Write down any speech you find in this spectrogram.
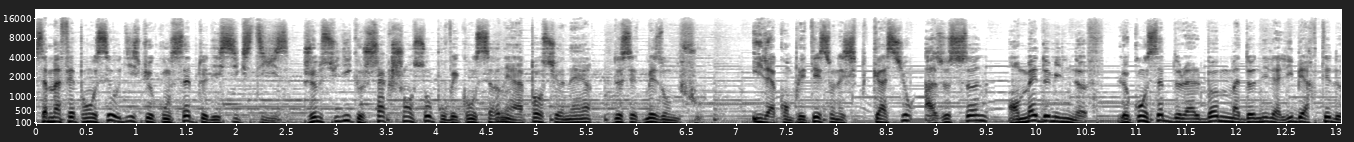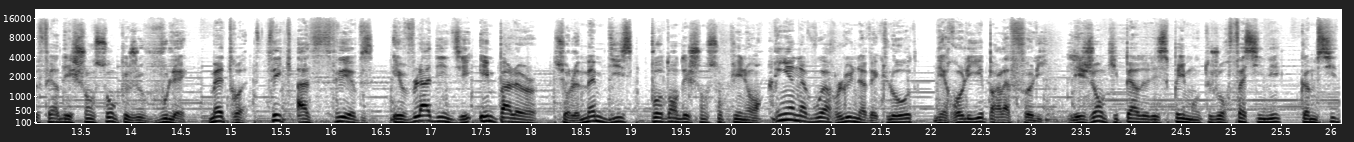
Ça m'a fait penser au disque concept des 60s. Je me suis dit que chaque chanson pouvait concerner un pensionnaire de cette maison de fous. Il a complété son explication à The Sun en mai 2009. Le concept de l'album m'a donné la liberté de faire des chansons que je voulais. Mettre Thick as Thieves et Vlad the Impaler sur le même disque, pourtant des chansons qui n'ont rien à voir l'une avec l'autre, mais reliées par la folie. Les gens qui perdent l'esprit m'ont toujours fasciné, comme Sid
